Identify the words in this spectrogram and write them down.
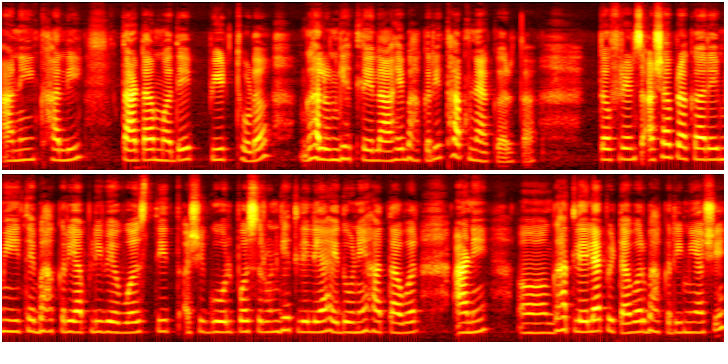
आणि खाली ताटामध्ये पीठ थोडं घालून घेतलेलं आहे भाकरी थापण्याकरता. तर फ्रेंड्स अशा प्रकारे मी इथे भाकरी आपली व्यवस्थित अशी गोल पसरून घेतलेली आहे दोन्ही हातावर आणि घातलेल्या पिठावर भाकरी मी अशी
